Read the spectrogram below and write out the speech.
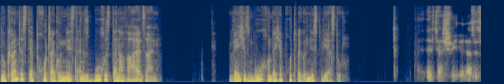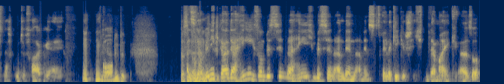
Du könntest der Protagonist eines Buches deiner Wahl sein. Welches Buch und welcher Protagonist wärst du? Alter Schwede, das ist eine gute Frage, ey. ja, du, also da bin ich, da, da hänge ich so ein bisschen, da hänge ich ein bisschen an den, an den Strelecki-Geschichten, der Mike. Also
